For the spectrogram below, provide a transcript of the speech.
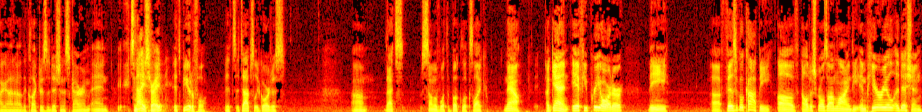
I got uh, the collector's edition of Skyrim, and It's nice, right? it's beautiful. It's it's absolutely gorgeous. Um, that's some of what the book looks like. Now, again, if you pre-order the uh, physical copy of Elder Scrolls Online, the Imperial Edition,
